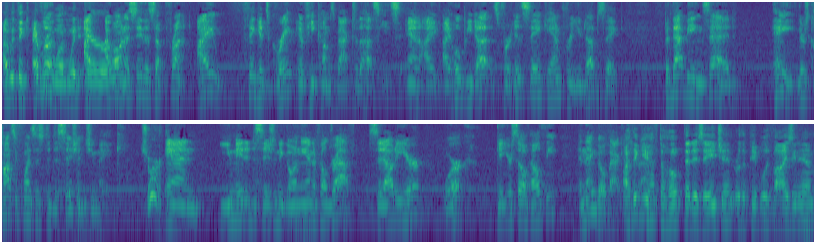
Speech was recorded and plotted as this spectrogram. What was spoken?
I would think everyone Look, would I, err. I on- want to say this up front. I think it's great if he comes back to the Huskies, and I, I hope he does for his sake and for UW's sake. But that being said, hey, there's consequences to decisions you make. Sure. And you made a decision to go in the NFL draft. Sit out a year, work, get yourself healthy, and then go back. I think you have to hope that his agent or the people advising him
